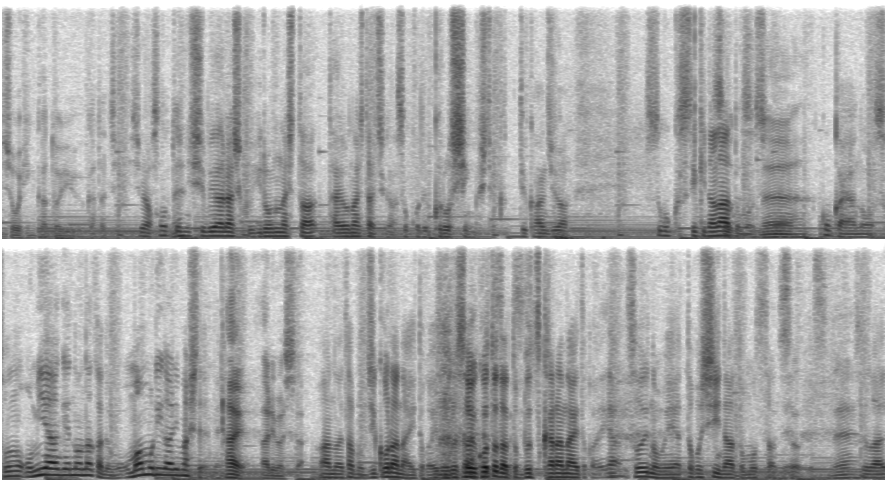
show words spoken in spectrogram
商品化という形にしましたね。本当に渋谷らしくいろんな人多様な人たちがそこでクロッシングしていくっていう感じはすごく素敵だなと思うんですよね。ね。今回あのそのお土産の中でもお守りがありましたよね、はい、ありました。あの多分事故らないとかいろいろそういうことだとぶつからないとか いやそういうのもやってほしいなと思ってたんで。そうですね。それが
